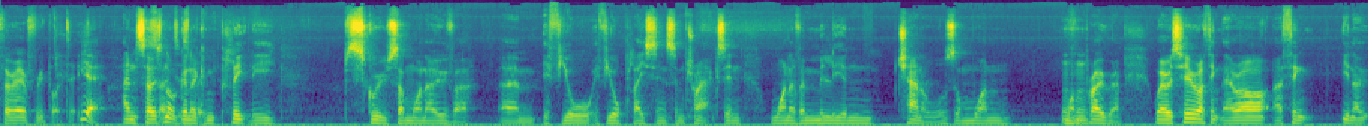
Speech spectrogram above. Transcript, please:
for everybody. Yeah, and so it's not going to completely screw someone over um, if you're if you're placing some tracks in one of a million channels on one one Mhm. program. Whereas here, I think there are. I think you know,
